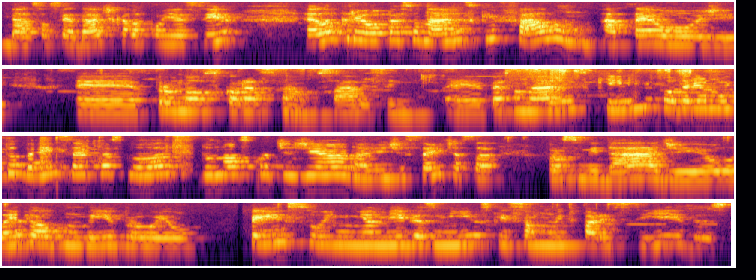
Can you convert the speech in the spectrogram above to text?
da sociedade que ela conhecia, ela criou personagens que falam até hoje é, para o nosso coração, sabe? Assim, é, personagens que poderiam muito bem ser pessoas do nosso cotidiano. A gente sente essa proximidade. Eu lendo algum livro, eu penso em amigas minhas que são muito parecidas.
